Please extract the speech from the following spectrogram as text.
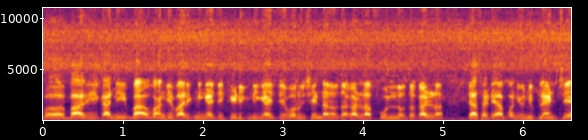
ब- बारीक आणि बा वांगे बारीक निघायचे किडीक निघायचे वरून शेंडा नव्हता काढला फुल नव्हतं काढलं त्यासाठी आपण युनिप्लॅन्टचे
